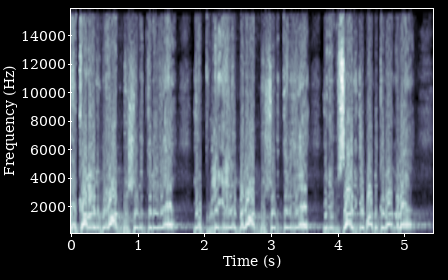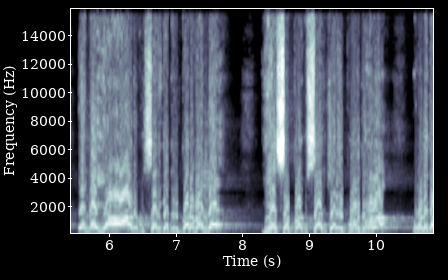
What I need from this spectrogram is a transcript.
என் கணவர் மேல அன்பு செலுத்தலையே என் பிள்ளைகள் என் மேல அன்பு செலுத்தலையே என்னை விசாரிக்க மாட்டேங்கிறாங்களே. ஏங்க யாரும் விசாரிக்காதது பரவாயில்ல. ஏசப்பா விசாரிச்சாலே போதும் உங்களுக்கு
